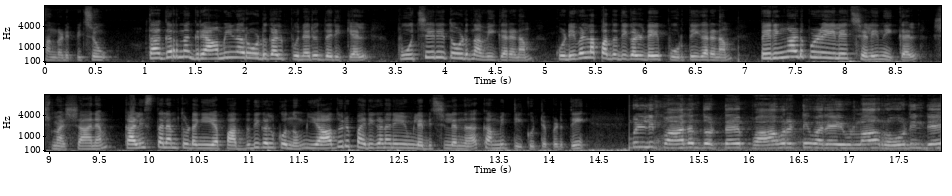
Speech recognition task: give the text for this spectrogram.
സംഘടിപ്പിച്ചു. തകർന്ന ഗ്രാമീണ റോഡുകൾ പുനരുദ്ധരിക്കൽ പൂച്ചേരി തോട് നവീകരണം കുടിവെള്ള പദ്ധതികളുടെ പൂർത്തീകരണം പെരിങ്ങാട് പുഴയിലെ ചെളി നീക്കൽ ശ്മശാനം കളിസ്ഥലം തുടങ്ങിയ പദ്ധതികൾക്കൊന്നും യാതൊരു പരിഗണനയും ലഭിച്ചില്ലെന്ന് കമ്മിറ്റി കുറ്റപ്പെടുത്തി. കുമ്പിള്ളി പാലം തൊട്ട് പാവറട്ടി വരെയുള്ള റോഡിന്റെ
